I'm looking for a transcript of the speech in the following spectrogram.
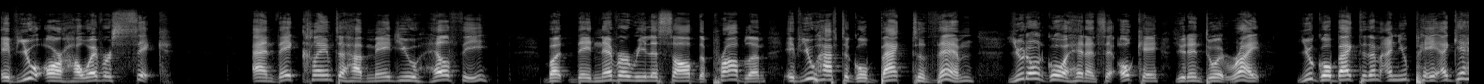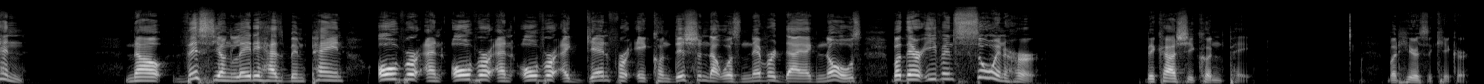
If you are, however, sick and they claim to have made you healthy, but they never really solved the problem, if you have to go back to them, you don't go ahead and say, okay, you didn't do it right. You go back to them and you pay again. Now, this young lady has been paying over and over and over again for a condition that was never diagnosed, but they're even suing her because she couldn't pay. But here's the kicker.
